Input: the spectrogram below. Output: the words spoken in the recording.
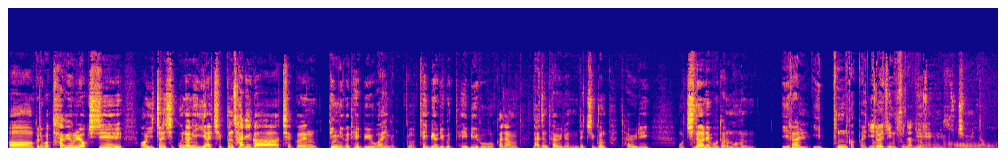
어, 그리고 타율 역시 어, 2019년에 2할 7푼 4리가 최근 빅리그 데뷔 후, 아니, 그 KBO 리그 데뷔 후 가장 낮은 타율이었는데 지금 타율이 어, 지난해보다는 뭐한 1할 2푼 가까이 떨어진 2푼이나 떨어졌군요. 예, 수치입니다. 어,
